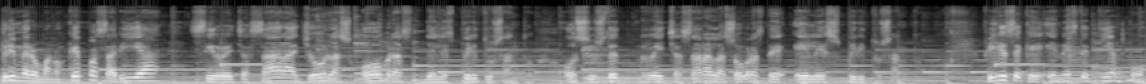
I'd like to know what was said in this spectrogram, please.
Primero, hermanos, ¿qué pasaría si rechazara yo las obras del Espíritu Santo? O si usted rechazara las obras del Espíritu Santo. Fíjese que en este tiempo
